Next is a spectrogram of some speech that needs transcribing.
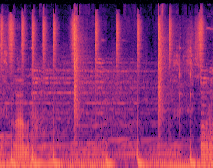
Jest klamra. Dosyć spora.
